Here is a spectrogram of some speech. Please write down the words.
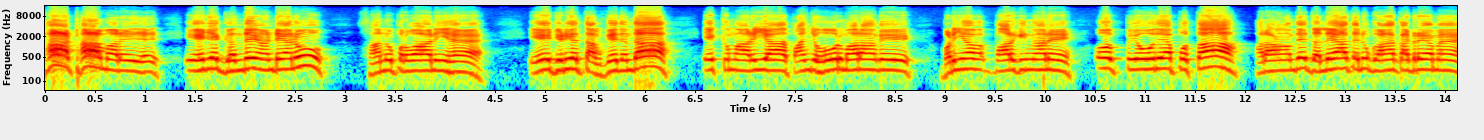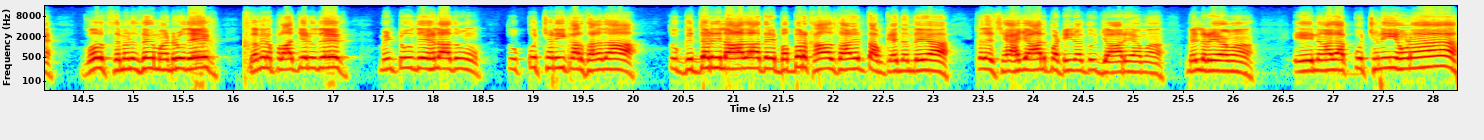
ਠਾ ਠਾ ਮਾਰੇ ਇਹ ਇਹ ਜੇ ਗੰਦੇ ਆਂਡਿਆਂ ਨੂੰ ਸਾਨੂੰ ਪਰਵਾਹ ਨਹੀਂ ਹੈ। ਇਹ ਜਿਹੜੀਆਂ ਧਮਕੇ ਦਿੰਦਾ, ਇੱਕ ਮਾਰੀ ਆ, ਪੰਜ ਹੋਰ ਮਾਰਾਂਗੇ। ਬੜੀਆਂ ਪਾਰਕਿੰਗਾਂ ਨੇ। ਉਹ ਪਿਓ ਦੇ ਪੁੱਤਾ, ਹਰਾਮ ਦੇ ਦੱਲਿਆ, ਤੈਨੂੰ ਗਾਲਾਂ ਕੱਢ ਰਿਹਾ ਮੈਂ। ਗੁਰਸਿਮਰਨ ਸਿੰਘ ਮੰਡਰੂ ਦੇਖ, ਗਗਨ ਪਲਾਜੇ ਨੂੰ ਦੇਖ। ਮਿੰਟੂ ਦੇਖ ਲਾ ਤੂੰ। ਤੂੰ ਕੁਛ ਨਹੀਂ ਕਰ ਸਕਦਾ। ਤੂੰ ਗਿੱਦੜ ਦੀ ਲਾਦ ਆ, ਤੇਰੇ ਬੱਬਰ ਖਾਲਸਾ ਵਾਲੇ ਧਮਕੇ ਦਿੰਦੇ ਆ। ਕਦੇ ਸ਼ਹਿਜਾਦ ਪੱਟੀ ਨਾਲ ਤੂੰ ਜਾ ਰਿਹਾ ਵਾਂ, ਮਿਲ ਰਿਹਾ ਵਾਂ। ਇਹਨਾਂ ਦਾ ਕੁਛ ਨਹੀਂ ਹੋਣਾ।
